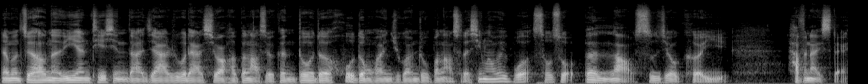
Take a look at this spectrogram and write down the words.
那么最后呢，依然提醒大家，如果大家希望和笨老师有更多的互动，欢迎去关注笨老师的新浪微博，搜索“笨老师”就可以。Have a nice day.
